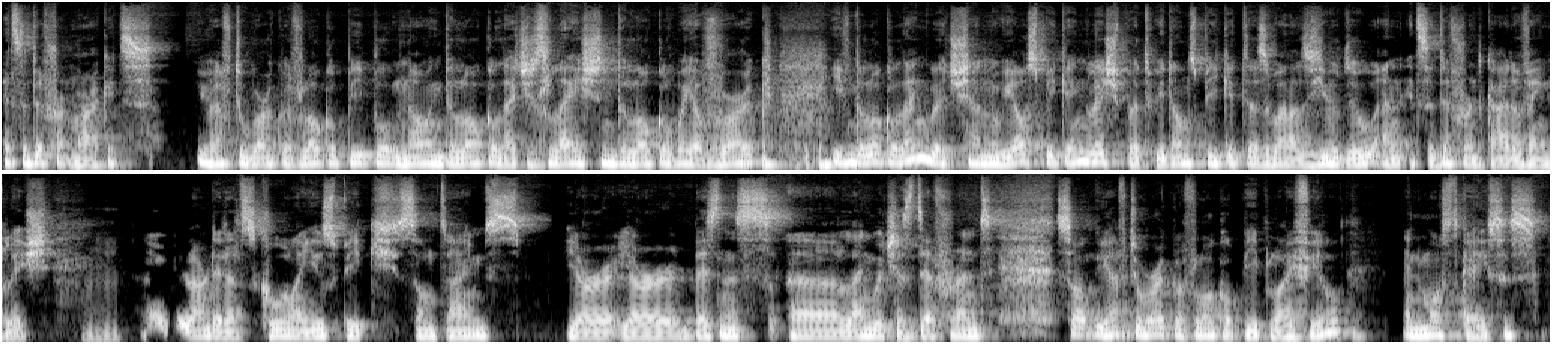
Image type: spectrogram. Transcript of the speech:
it's a different market. You have to work with local people, knowing the local legislation, the local way of work, even the local language. And we all speak English, but we don't speak it as well as you do. And it's a different kind of English. Mm-hmm. Uh, we learned it at school, and you speak sometimes your your business uh, language is different so you have to work with local people i feel in most cases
